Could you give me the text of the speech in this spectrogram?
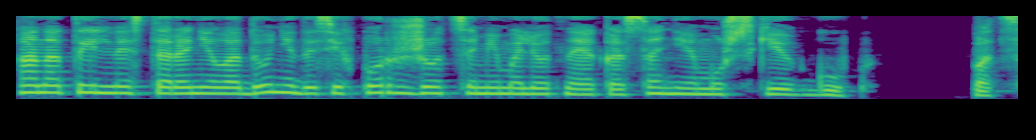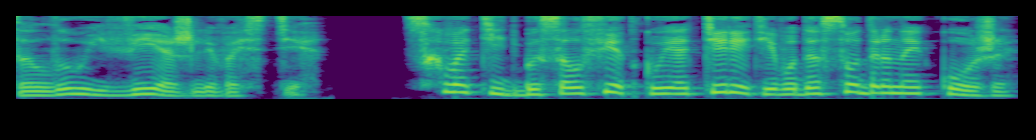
а на тыльной стороне ладони до сих пор жжется мимолетное касание мужских губ. Поцелуй вежливости. Схватить бы салфетку и оттереть его до содранной кожи.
